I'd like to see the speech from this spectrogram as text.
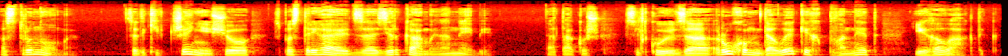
астрономи. Це такі вчені, що спостерігають за зірками на небі, а також слідкують за рухом далеких планет і галактик.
